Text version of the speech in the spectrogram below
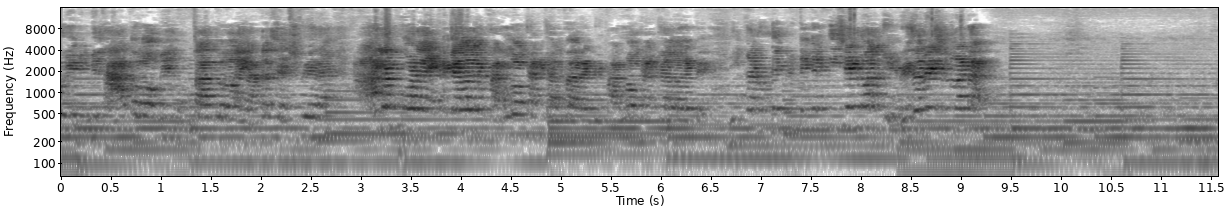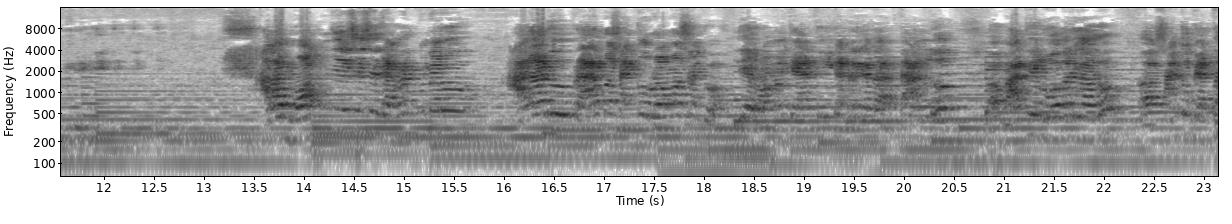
వినకపోతే మీ తాతలో మీ ముత్తాతలో అందరూ చచ్చిపోయారా వాళ్ళకు కూడా ఎక్కడికి వెళ్ళాలి పరలోకానికి వెళ్తారండి పరలోకానికి వెళ్ళాలంటే ఇక్కడ ఉంటే గట్టిగా తీసేయండి వాళ్ళకి రిజర్వేషన్ మాట అలా మోసం చేసేసారు ఎవరనుకున్నారు ఆనాడు ప్రారంభ సంఘం రోమ సంఘం ఇదే రోమన్ క్యాథలిక్ అంటారు కదా దానిలో ఆ, మార్టిన్ లోదర్ గారు సంఘం పెద్ద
